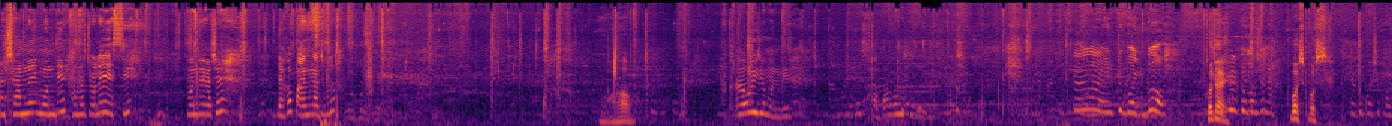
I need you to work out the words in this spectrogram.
আর সামনেই মন্দির আমরা চলে এসেছি মন্দিরের কাছে। দেখো পাইন গাছগুলো। ওই যে মন্দির। একটু বসবো? কোথায়? একটু বসে না। বস বস। একটু বসে পড়।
